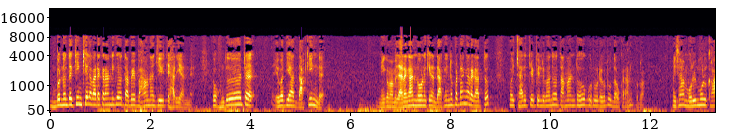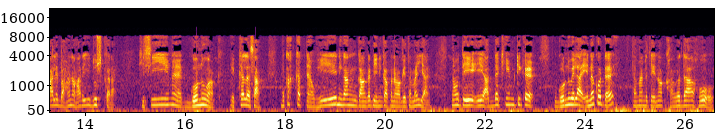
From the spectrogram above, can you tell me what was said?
උඹ නොදකින් කියලා වැඩ කරන්න කිව්වොත් අපේ භාවනා ජීවිතේ හරියන්නේ නැහැ ඒක හොඳට ඒවදියා දකින්න මේක මම දැනගන්න ඕන කියන දකින්න පටන් අරගත්තොත් ওই චරිතය පිළිබඳව Tamanට හෝ ගුරුවරයෙකුට උදව් කරන්න පුළුවන්. නිසා මුල් මුල් කාලේ බහන හරිය දුෂ්කරයි. කිසිම ගොනුවක් එකලසක් මොකක්වත් නැහැ. ඔහේ නිකන් ගඟට ඉනි කපනා වගේ තමයි යන්නේ. නමුත් මේ මේ අත්දැකීම් ටික ගොනු වෙලා එනකොට Tamanට තේනවා කවදා හෝ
